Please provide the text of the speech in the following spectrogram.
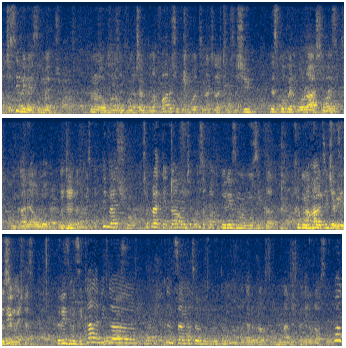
accesibil e să mergi până la urmă la un concert în afară și cum poți în același timp să și descoperi orașele în care au loc concertele respective și practic am început să fac turism muzical. Cum îmi Aha, place ce mie să mișto se zic. numește asta. Turism muzical, adică când se anunță vreo trupă pe care vreau să un artist pe care vreau să-l văd,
